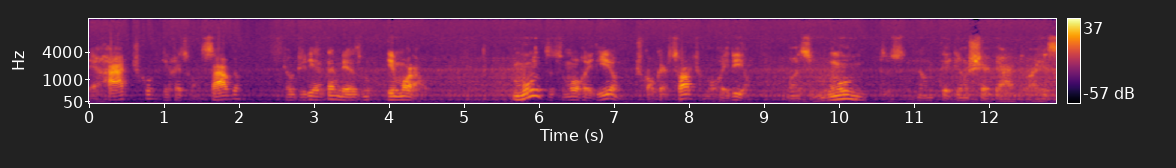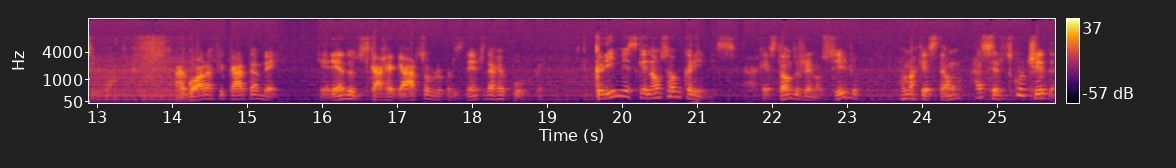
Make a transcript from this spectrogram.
errático, irresponsável, eu diria até mesmo imoral. Muitos morreriam, de qualquer sorte, morreriam, mas muitos não teriam chegado a esse ponto. Agora ficar também querendo descarregar sobre o presidente da República crimes que não são crimes. A questão do genocídio é uma questão a ser discutida.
